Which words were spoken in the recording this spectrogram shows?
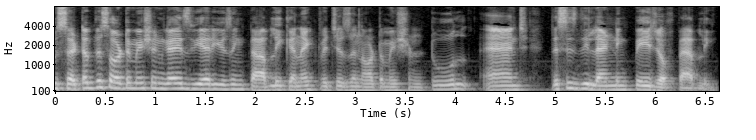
To set up this automation guys, we are using Pabbly Connect which is an automation tool and this is the landing page of Pabbly.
